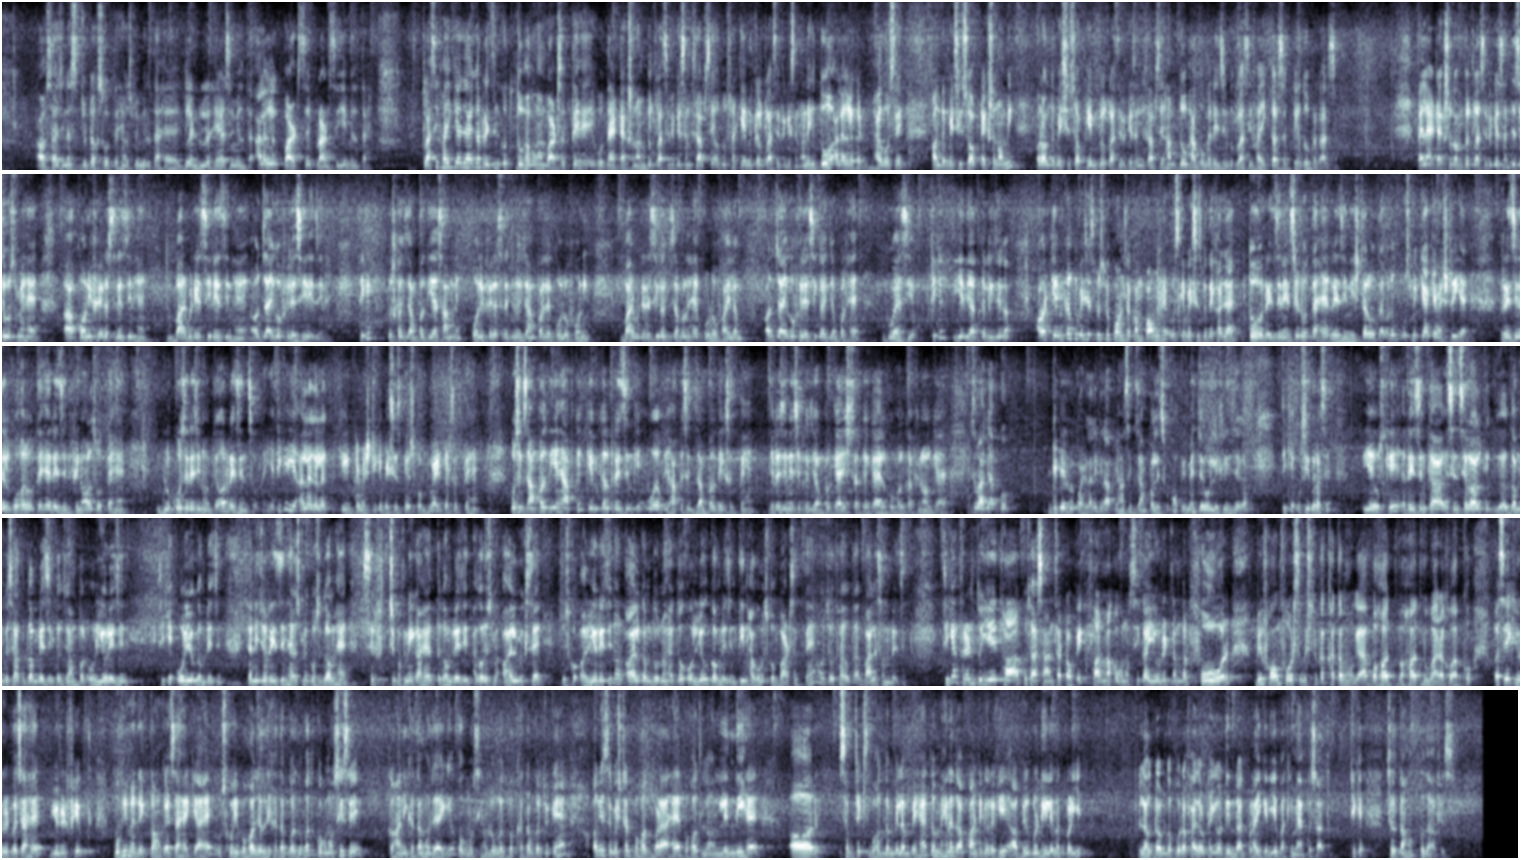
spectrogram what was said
और साइजिनस जो डक्स होते हैं, उसमें मिलता है। ग्लैंडुलर हेयर्स में मिलता है। अलग अलग पार्ट से प्लांट से ये मिलता है। क्लासीफाई किया जाएगा रेजिन को तो दो भागों में हम बांट सकते हैं। एक होता है टैक्सोनॉमिकल क्लासिफिकेशन के हिसाब से और दूसरा केमिकल क्लासिफिकेशन यानी कि दो अलग अलग भागों से on the basis of taxonomy और on the basis of chemical classification के हिसाब से हम दो भागों में रेजिन को क्लासीफाई कर सकते हैं दो प्रकार से। पहला है टैक्सोनॉमिकल क्लासिफिकेशन जैसे उसमें है कॉनीफेरस रेजिन है बारबिडेसी रेजिन है और जाइगोफिलेसी रेजिन है। ठीक है? उसका एग्ज़ाम्पल दिया है सामने पोलीफेरस रेजिन का एग्जांपल है कोलोफोनी बारबिडेसी का एग्ज़ाम्पल है पोडोफाइलम और जाइगोफिलेसी का एग्ज़ाम्पल है गुएसियो ठीक है? तो ये याद कर लीजिएगा। और केमिकल के बेसिस पे उसमें कौन सा कंपाउंड है, उसके बेसिस पे देखा जाए तो रेजिन एसिड होता है रेजिन ईस्टर होता है। मतलब उसमें क्या केमिस्ट्री है? रेजिन एल्कोहल होते हैं रेजिन फिनॉल्स होते हैं ग्लूकोज रेजिन होते हैं और रेजिन्स होते हैं। ये ठीक है? ये अलग अलग केमिस्ट्री के बेसिस पे उसको हम डिवाइड कर सकते हैं। कुछ एग्ज़ाम्पल दिए हैं आपके केमिकल रेजिन के। वो अब यहाँ पे एग्ज़ाम्पल देख सकते हैं। रेजिन एसिड का एग्ज़ाम्पल क्या है? ईस्टर का क्या है? एल्कोहल का फिनॉल क्या है? इस सब आगे आपको डिटेल में पढ़ना लेकिन आप यहाँ से एग्ज़ाम्पल इसको कॉपी में ज़रूर लिख लीजिएगा। ठीक है? उसी तरह से ये उसके रेजिन का इसेंशियल ऑयल के, गम के साथ, गम रेजिन का एग्ज़ाम्पल ओलियो रेजिन ठीक है, ओलियो गम रेजिन। यानी जो रेजिन है, उसमें कुछ गम है, सिर्फ़ चिपकने का है तो गम रेजिन। अगर उसमें ऑयल मिक्स है तो उसको ओलियो रेजिन और ऑयल गम दोनों है तो ओलियो गम रेजिन। तीन भागों में इसको हम बांट सकते हैं और चौथा होता है बालसम रेजिन। ठीक है फ्रेंड तो ये था कुछ आसान सा टॉपिक फार्माकोग्नोसी का यूनिट नंबर फोर भी फॉर्म फोर सेमेस्टर का ख़त्म हो गया। बहुत बहुत मुबारक हो आपको। बस एक यूनिट बचा है यूनिट फिफ्थ वो भी मैं देखता हूँ कैसा है, क्या है। उसको भी बहुत जल्दी ख़त्म कर दूँगा। तो कोग्नोसी से कहानी ख़त्म हो जाएगी और हम लोग लगभग ख़त्म कर चुके हैं। और ये सेमेस्टर बहुत बड़ा है, बहुत लॉन्ग लेंदी है और सब्जेक्ट्स बहुत लंबे लंबे हैं तो मेहनत आप कंटिन्यू रखिए, आप बिल्कुल ढीले मत पड़िए। लॉकडाउन का पूरा फ़ायदा उठाइए और दिन रात पढ़ाई करिए, बाकी मैं आपके साथ हूँ, ठीक है? चलता हूँ, खुदा हाफिज़।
